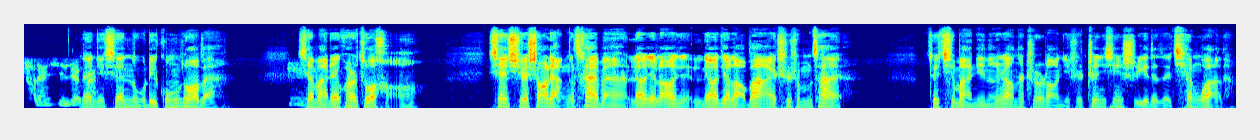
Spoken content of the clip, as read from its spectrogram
操点心。这块那你先努力工作呗，嗯先把这块儿做好，先学烧两个菜呗，了解了解了解老爸爱吃什么菜，最起码你能让他知道你是真心实意的在牵挂他，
